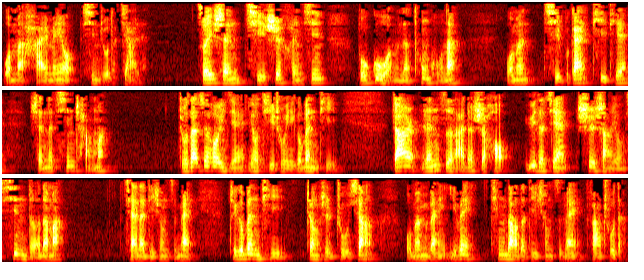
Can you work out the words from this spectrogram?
我们还没有信主的家人。所以神岂是狠心不顾我们的痛苦呢？我们岂不该体贴神的心肠吗？主在最后一节又提出一个问题：然而人子来的时候，遇得见世上有信德的吗？亲爱的弟兄姊妹，这个问题正是主向我们每一位听到的弟兄姊妹发出的。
